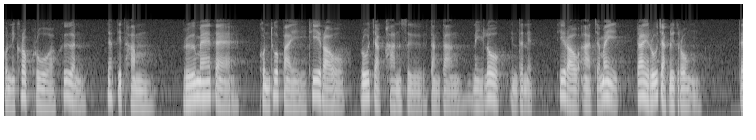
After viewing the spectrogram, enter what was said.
คนในครอบครัวเพื่อนญาติธรรม หรือแม้แต่คนทั่วไปที่เรารู้จักผ่านสื่อต่างๆ ในโลกอินเทอร์เน็ต ที่เราอาจจะไม่ได้รู้จักโดยตรง แต่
